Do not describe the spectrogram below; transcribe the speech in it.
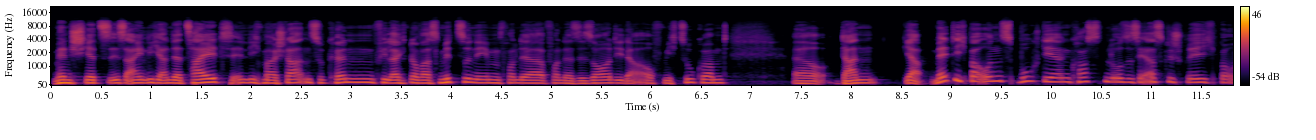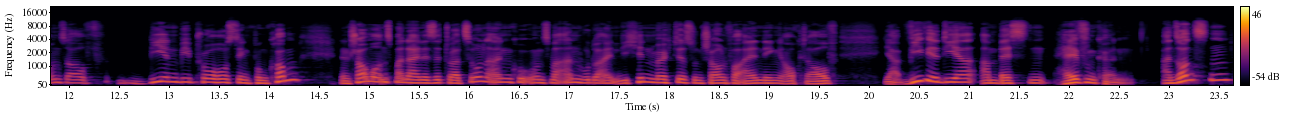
Mensch, jetzt ist eigentlich an der Zeit, endlich mal starten zu können, vielleicht noch was mitzunehmen von der, von der Saison, die da auf mich zukommt, äh, dann ja, melde dich bei uns, buch dir ein kostenloses Erstgespräch bei uns auf bnbprohosting.com. Dann schauen wir uns mal deine Situation an, gucken uns mal an, wo du eigentlich hin möchtest und schauen vor allen Dingen auch drauf, ja, wie wir dir am besten helfen können. Ansonsten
